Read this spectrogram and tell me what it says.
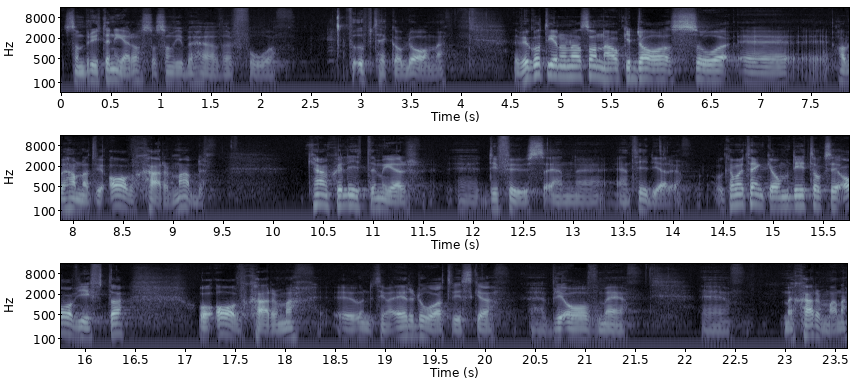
som bryter ner oss och som vi behöver få, få upptäcka och bli av med? Vi har gått igenom några sådana och idag så eh, har vi hamnat vid avskärmad. Kanske lite mer eh, diffus än, eh, än tidigare. Då kan man tänka om det också är avgifta och avskärma eh, under är det då att vi ska eh, bli av med, eh, med skärmarna?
